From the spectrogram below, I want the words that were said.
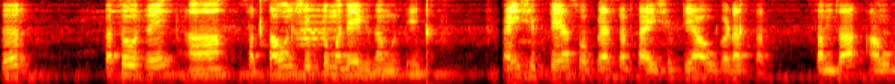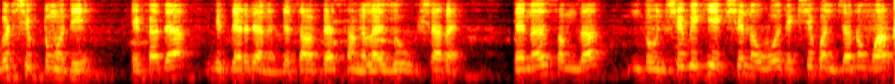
तर कसं होते सत्तावन्न शिफ्टमध्ये एक्झाम होते. काही शिफ्ट या सोप्या असतात काही शिफ्ट या अवघड असतात. समजा अवघड शिफ्टमध्ये एखाद्या विद्यार्थ्यानं ज्याचा अभ्यास चांगला आहे जो हुशार आहे त्यानं समजा दोनशे पैकी एकशे नव्वद एकशे पंच्याण्णव मार्क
